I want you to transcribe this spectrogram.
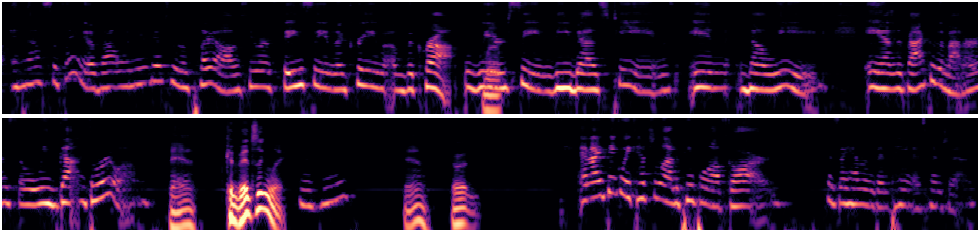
Well, and that's the thing about when you get to the playoffs, you are facing the cream of the crop. We Right. are seeing the best teams in the league, and the fact of the matter is, we've gotten through them. Yeah, convincingly. hmm Yeah, And I think we catch a lot of people off guard because they haven't been paying attention,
